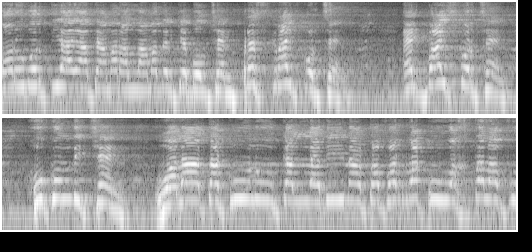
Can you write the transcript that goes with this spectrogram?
পরবর্তী আয়াতে আমার আল্লাহ আমাদেরকে বলছেন প্রেসক্রাইব করছেন অ্যাডভাইস করছেন, হুকুম দিচ্ছেন, ওয়ালা তাকুনু কাল্লাদিনা তাফাররাকু ওয়াখতালাফু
